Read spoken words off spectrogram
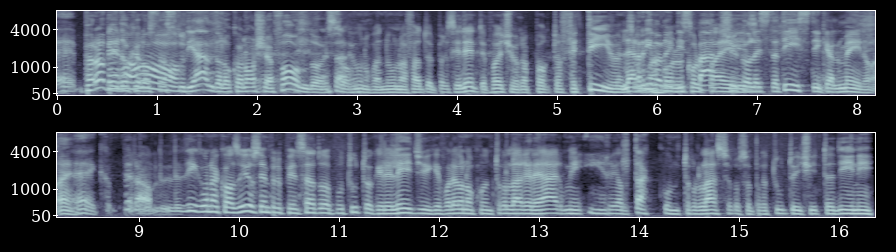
Eh, però, vedo che lo sta studiando, lo conosce a fondo. Sai, uno quando uno ha fatto il presidente poi c'è un rapporto affettivo. Le insomma, arrivano i dispacci con le statistiche almeno. eh. Ecco, però le dico una cosa, io ho sempre pensato dopo tutto che le leggi che volevano controllare le armi in realtà controllassero soprattutto i cittadini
